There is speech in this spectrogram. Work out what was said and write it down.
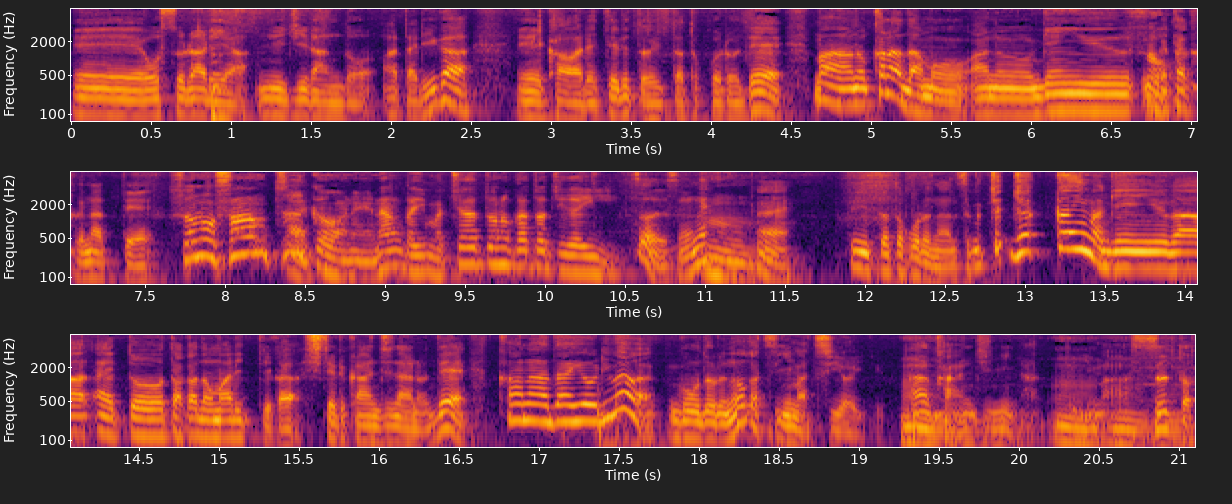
えー、オーストラリア、ニュージーランドあたりが、えー、買われてるといったところで、まあ、あの、カナダも、あの、原油が高くなって。その3通貨はね、はい、なんか今、チャートの形がいい。そうですよね。うん、はい。といったところなんですが、若干今、原油が、えっと、高止まりっていうか、してる感じなので、カナダよりは5ドルの方が今強いな感じになっていますと。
